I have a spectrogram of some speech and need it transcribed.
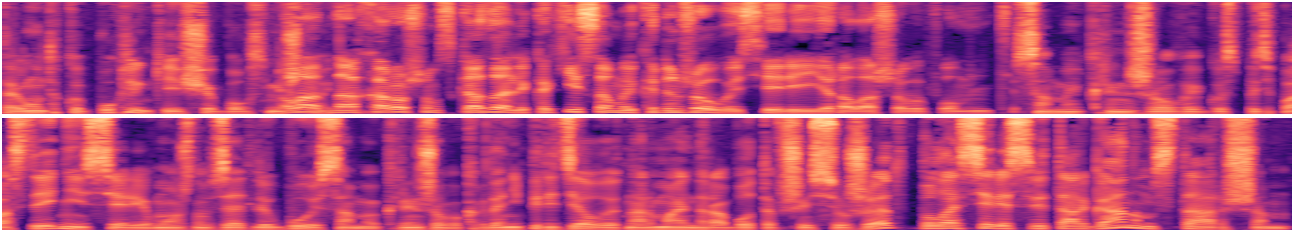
Он такой пухленький еще был смешной. Ладно, о хорошем сказали. Какие самые кринжовые серии Яралаша вы помните? Самые кринжовые, господи, последние серии, можно взять любую самую кринжовую, когда они переделывают нормально работавший сюжет. Была серия с Виторганом старшим,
